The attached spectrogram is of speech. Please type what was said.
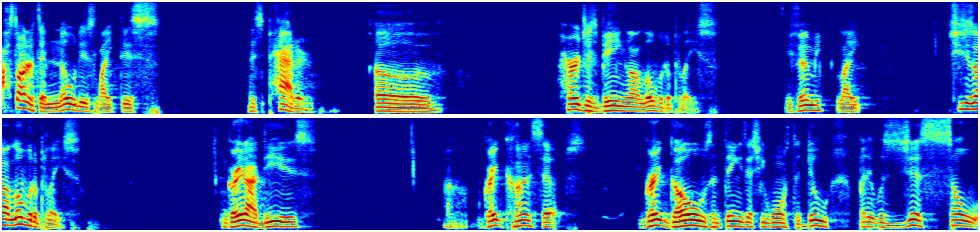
I started to notice like this this pattern of her just being all over the place. You feel me? Like she's just all over the place. Great ideas, uh, great concepts, great goals and things that she wants to do, but it was just so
